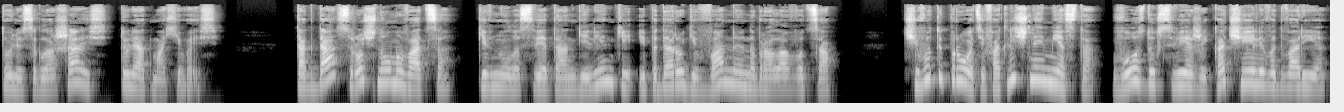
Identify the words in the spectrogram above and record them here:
то ли соглашаясь, то ли отмахиваясь. «Тогда срочно умываться», — кивнула Света Ангелинке и по дороге в ванную набрала в WhatsApp. «Чего ты против? Отличное место. Воздух свежий, качели во дворе.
